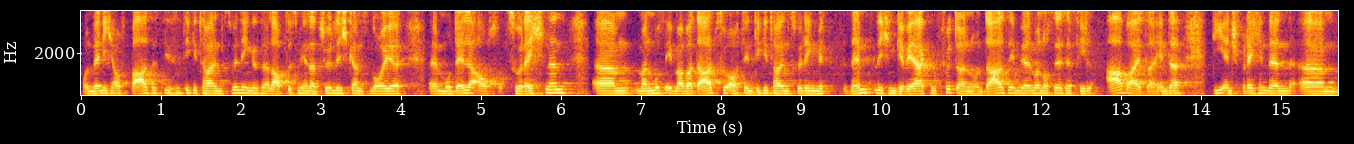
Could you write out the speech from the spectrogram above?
Und wenn ich auf Basis dieses digitalen Zwillings erlaubt es mir natürlich ganz neue äh, Modelle auch zu rechnen. Ähm, man muss eben aber dazu auch den digitalen Zwilling mit sämtlichen Gewerken füttern. Und da sehen wir immer noch sehr, sehr viel Arbeit dahinter, die entsprechenden ähm,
